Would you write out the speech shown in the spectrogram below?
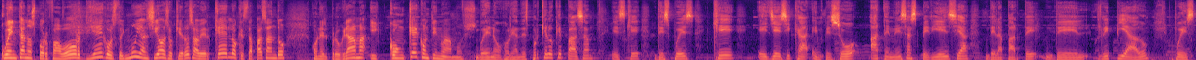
Cuéntanos por favor, Diego, estoy muy ansioso, quiero saber qué es lo que está pasando con el programa y con qué continuamos. Bueno, Jorge Andrés, porque lo que pasa es que después que eh, Jessica empezó a tener esa experiencia de la parte del ripiado, pues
